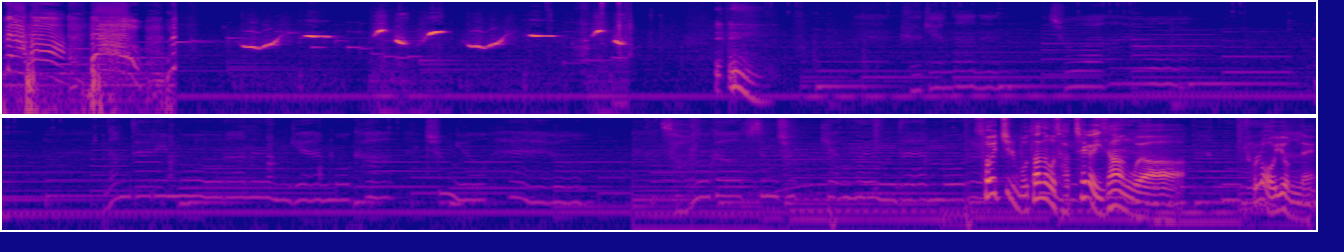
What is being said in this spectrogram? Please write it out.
No! No! no! 서 있질 못하는 거 자체가 이상한 거야. 졸라 어이없네.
